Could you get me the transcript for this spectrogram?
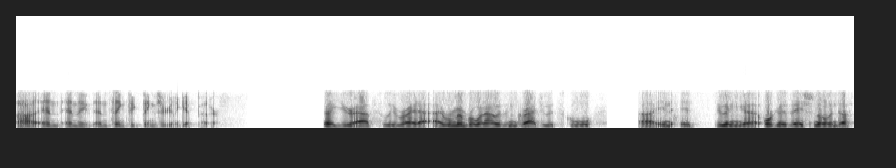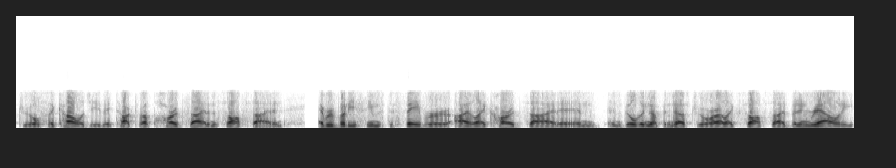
uh, and, and, and think that things are going to get better. No, you're absolutely right. I remember when I was in graduate school, uh, in it, doing uh, organizational industrial psychology, they talked about the hard side and the soft side, and everybody seems to favor I like hard side and and building up industrial, or I like soft side. But in reality,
